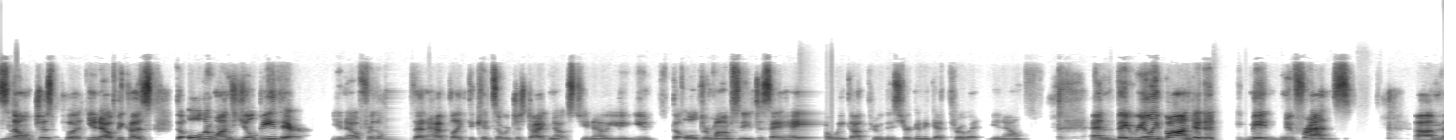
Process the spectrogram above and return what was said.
yeah. Don't just put, you know, because the older ones, you'll be there, you know, for the that have like the kids that were just diagnosed, you know, you, you, the older moms need to say, Hey, we got through this. You're going to get through it, you know? And they really bonded and made new friends. Um,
